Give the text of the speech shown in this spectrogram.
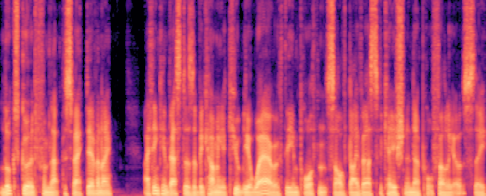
looks good from that perspective. And I, I think investors are becoming acutely aware of the importance of diversification in their portfolios. They,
